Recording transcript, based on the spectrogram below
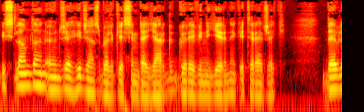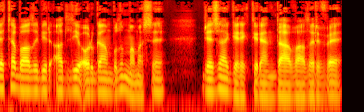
İslam'dan önce Hicaz bölgesinde yargı görevini yerine getirecek, devlete bağlı bir adli organ bulunmaması, ceza gerektiren davaları ve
